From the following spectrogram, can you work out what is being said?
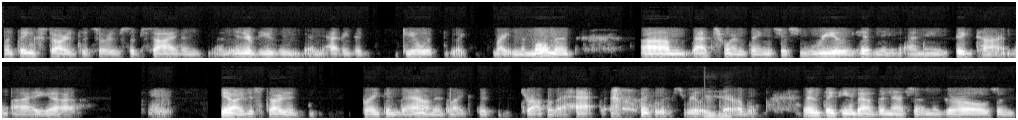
when things started to sort of subside and, and interviews and, and, having to deal with like right in the moment, um, that's when things just really hit me. I mean, big time. I, uh, you know, I just started breaking down at like the drop of a hat. it was really mm-hmm. terrible. And thinking about Vanessa and the girls and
